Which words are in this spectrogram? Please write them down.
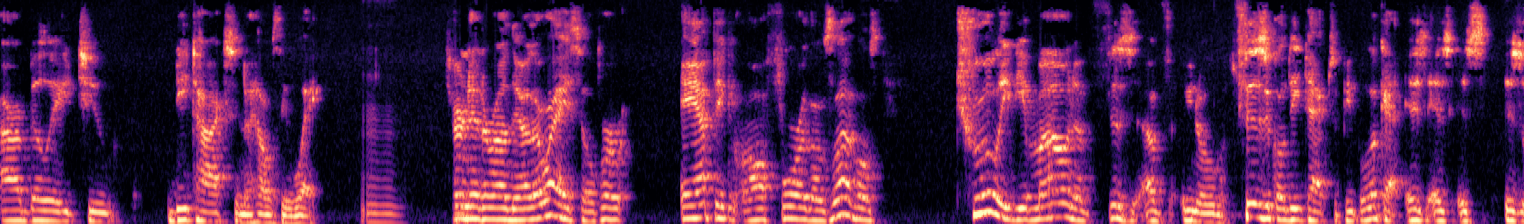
our ability to detox in a healthy way. Mm-hmm. Turn it around the other way. So if we're amping all four of those levels, truly the amount of phys- of you know physical detox that people look at is is is is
